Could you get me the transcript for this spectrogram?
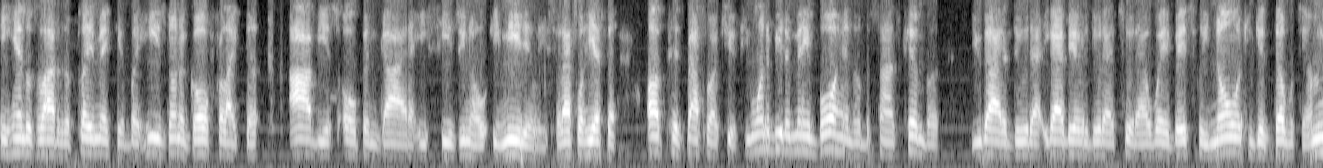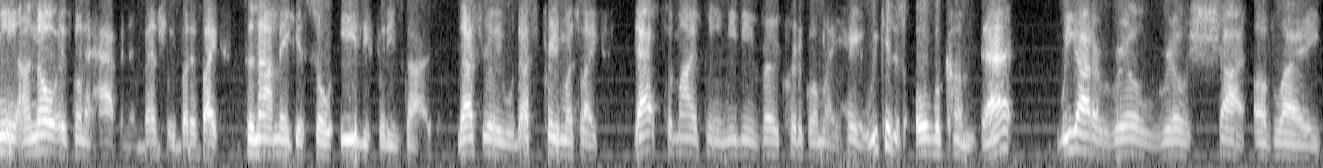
he handles a lot of the playmaking, but he's gonna go for like the obvious open guy that he sees you know immediately. So that's why he has to up his basketball IQ. If you want to be the main ball handler besides Kemba, you got to do that. You got to be able to do that too. That way, basically, no one can get double team. I mean, I know it's going to happen eventually, but it's like to not make it so easy for these guys. That's really that's pretty much like that. To my opinion, me being very critical, I'm like, hey, we can just overcome that. We got a real, real shot of like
